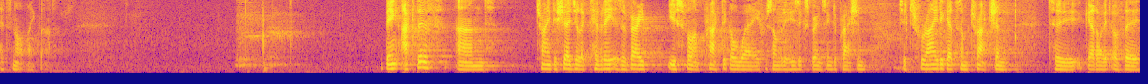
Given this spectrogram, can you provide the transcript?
it's not like that. being active and trying to schedule activity is a very useful and practical way for somebody who's experiencing depression to try to get some traction to get out of the,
